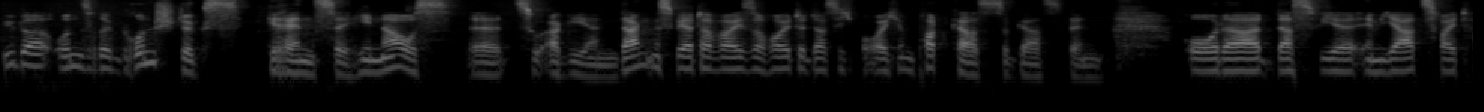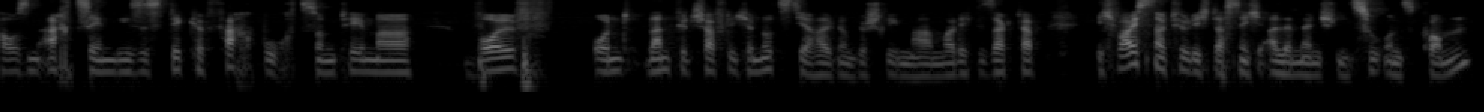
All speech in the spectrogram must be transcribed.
über unsere Grundstücksgrenze hinaus äh, zu agieren. Dankenswerterweise heute, dass ich bei euch im Podcast zu Gast bin. Oder dass wir im Jahr 2018 dieses dicke Fachbuch zum Thema Wolf und landwirtschaftliche Nutztierhaltung geschrieben haben, weil ich gesagt habe, ich weiß natürlich, dass nicht alle Menschen zu uns kommen.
